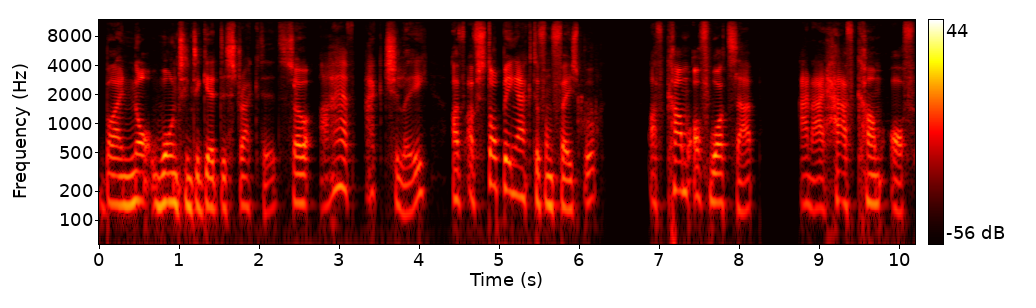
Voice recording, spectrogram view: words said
by not wanting to get distracted. So I have actually, I've, I've stopped being active on Facebook. I've come off WhatsApp and I have come off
